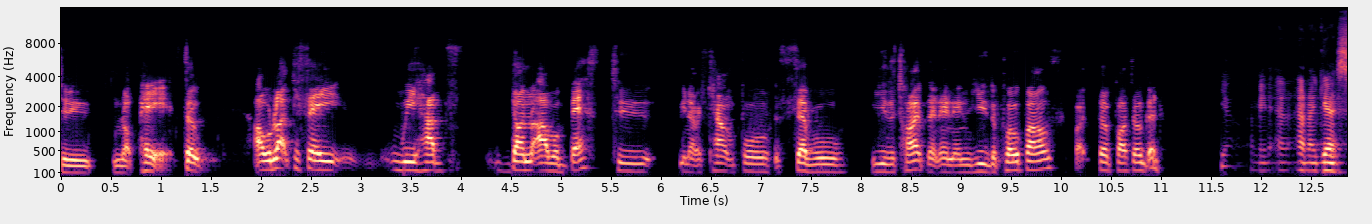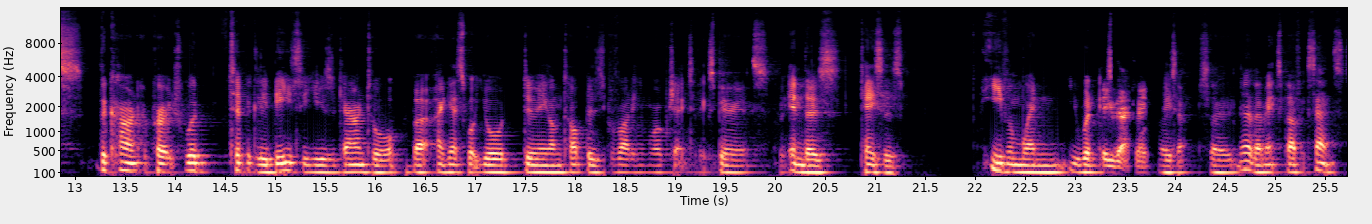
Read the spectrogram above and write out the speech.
to not pay it. So I would like to say we have done our best to you know account for several user types and, and, and user profiles, but so far so good. Yeah, I mean, and, and I guess the current approach would typically be to use a guarantor, but I guess what you're doing on top is providing a more objective experience in those cases, even when you wouldn't exactly later. So no, that makes perfect sense.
